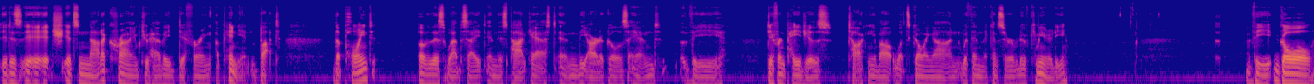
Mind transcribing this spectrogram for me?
it is it, it, it's not a crime to have a differing opinion, but the point of this website and this podcast and the articles and the different pages talking about what's going on within the conservative community the goal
